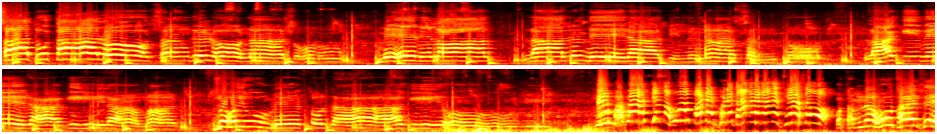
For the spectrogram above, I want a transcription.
સાધુ તારો સંગડો ના છોડું મેરે લાલ લાલ મેરા દિલ ના સંતો. લાગી વેરાગી રામાન જોયું મેં તો જાગી હોજી. તમને શું થાય છે?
